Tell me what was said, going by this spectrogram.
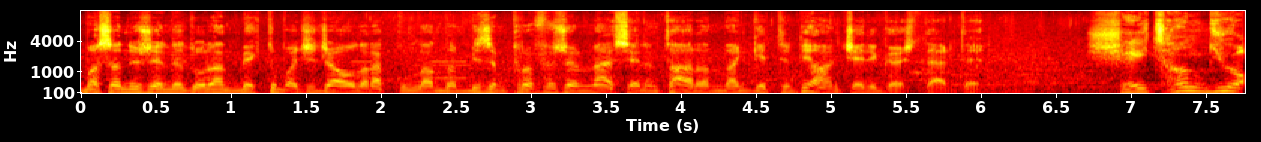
Masanın üzerinde duran mektup açacağı olarak kullandığım bizim Profesör Naser'in tarhından getirdiği hançeri gösterdi. Şeytan diyor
